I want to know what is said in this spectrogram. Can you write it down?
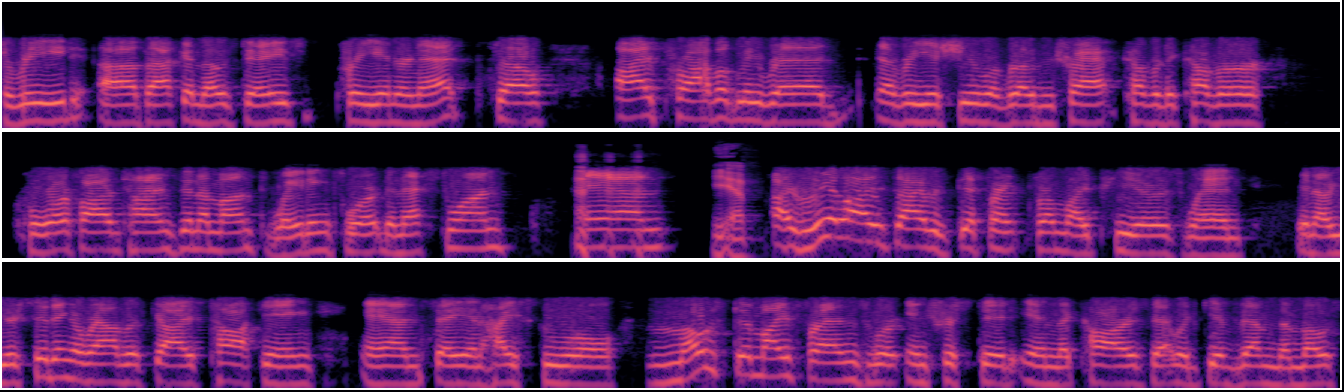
to read uh, back in those days, pre internet. So I probably read every issue of Road and Track cover to cover four or five times in a month, waiting for the next one. And yep. I realized I was different from my peers when you know, you're sitting around with guys talking and say in high school, most of my friends were interested in the cars that would give them the most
